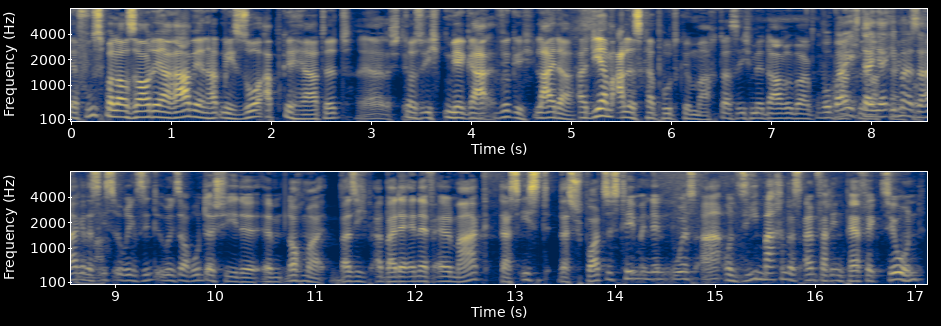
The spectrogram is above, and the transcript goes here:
der Fußball aus Saudi-Arabien hat mich so abgehärtet, ja, das dass ich mir gar, ja. wirklich, leider, also die haben alles kaputt gemacht, dass ich mir darüber. Wobei ich da ja immer sage, das ist übrigens, sind übrigens auch Unterschiede. Ähm, Nochmal, was ich bei der NFL mag, das ist das Sportsystem in den USA und sie machen das einfach in Perfektion.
